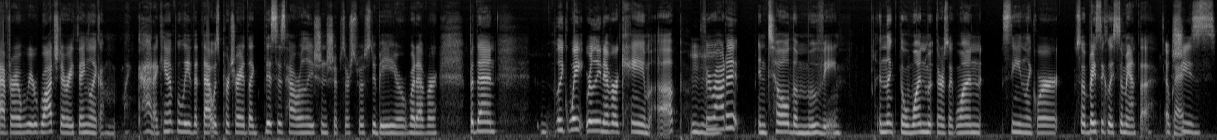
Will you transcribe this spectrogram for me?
after I rewatched everything like I'm my god, I can't believe that that was portrayed like this is how relationships are supposed to be or whatever. But then like weight really never came up Mm-hmm. throughout it until the movie. And like the one there's like one scene like where so basically Samantha Okay. she's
